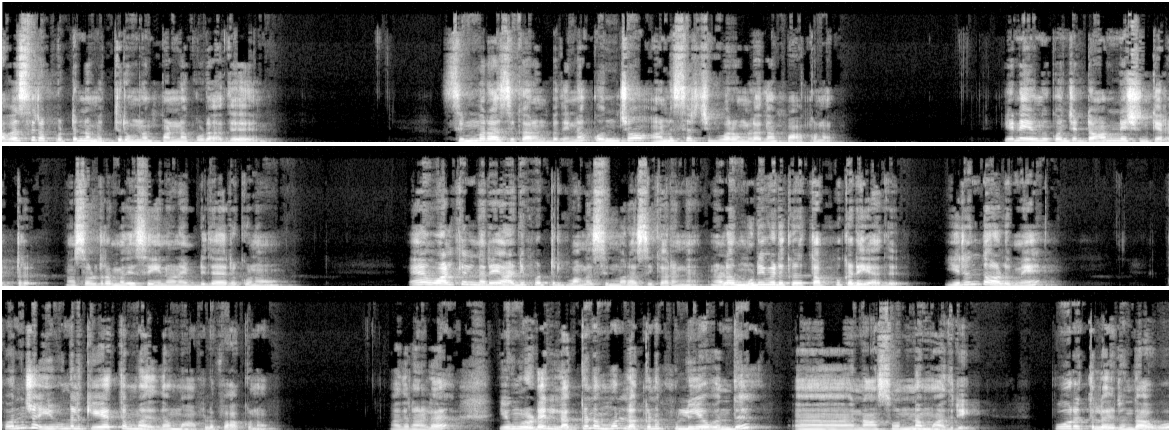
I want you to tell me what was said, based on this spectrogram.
அவசரப்பட்டு நம்ம திருமணம் பண்ணக்கூடாது. சிம்ம ராசிக்காரங்க பார்த்திங்கன்னா கொஞ்சம் அனுசரித்து போகிறவங்கள தான் பார்க்கணும். ஏன்னா இவங்க கொஞ்சம் டாமினேஷன் கேரக்டர் நான் சொல்கிற மாதிரி செய்யணும் இப்படி தான் இருக்கணும். ஏன் வாழ்க்கையில் நிறைய அடிபட்டிருப்பாங்க சிம்மராசிக்காரங்க அதனால் முடிவெடுக்கிறது தப்பு கிடையாது. இருந்தாலுமே கொஞ்சம் இவங்களுக்கு ஏற்ற மாதிரி தான் மாப்பிள்ளை பார்க்கணும். அதனால் இவங்களோட லக்னமும் லக்ன புள்ளியோ வந்து நான் சொன்ன மாதிரி பூரத்தில் இருந்தாவோ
